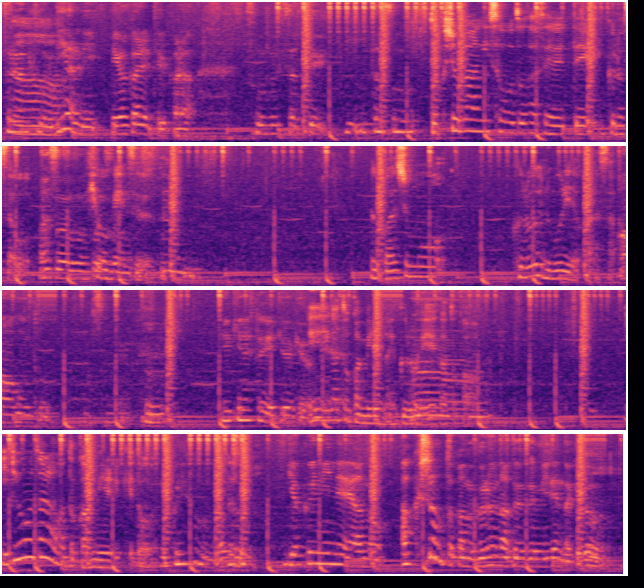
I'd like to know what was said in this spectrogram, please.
それがリアルに描かれてるから想像しちゃって痛そう読書側に想像させてグロさを表現する。うん、なんか私もグロいの無理だからさ、あ本当。そうね平気な人は平気だけどね。映画とか見れないグロい映画とか。はうん。医療ドラマとかは見れるけど。逆にそうなんだ。私、逆にねあのアクションとかのグルーナは全然見れるんだけど、うん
